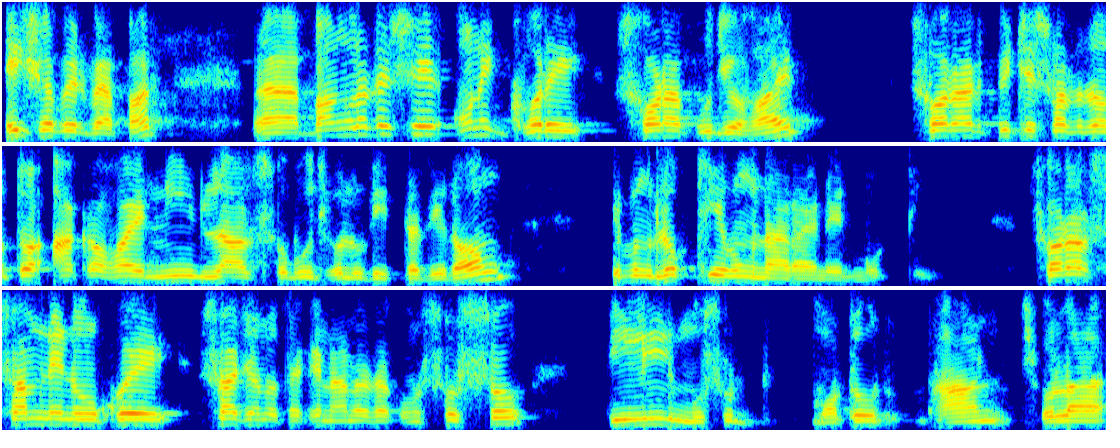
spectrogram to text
এইসবের ব্যাপার। বাংলাদেশে অনেক ঘরে সরা পুজো হয়। সরার পিঠে সাধারণত আঁকা হয় নীল, লাল, সবুজ, হলুদ ইত্যাদি রং এবং লক্ষ্মী এবং নারায়ণের মূর্তি। সরার সামনে নৌকোয় সাজানো থাকে নানা রকম শস্য, তিল, মুসুর, মটর, ধান, ছোলা,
